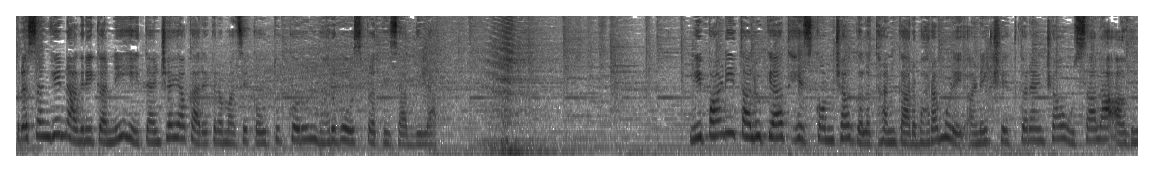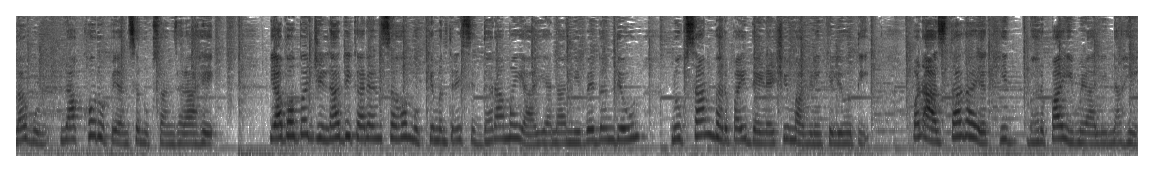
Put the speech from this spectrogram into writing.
प्रसंगी नागरिकांनीही त्यांच्या या कार्यक्रमाचे कौतुक करून भरघोस प्रतिसाद दिला. निपाणी तालुक्यात हेस्कॉमच्या गलथान कारभारामुळे अनेक शेतकऱ्यांच्या उसाला आग लागून लाखो रुपयांचं नुकसान झालं आहे. याबाबत जिल्हाधिकाऱ्यांसह मुख्यमंत्री सिद्धरामय्या यांना निवेदन देऊन नुकसान भरपाई देण्याची मागणी केली होती पण आजतागायक ही भरपाई मिळाली नाही.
